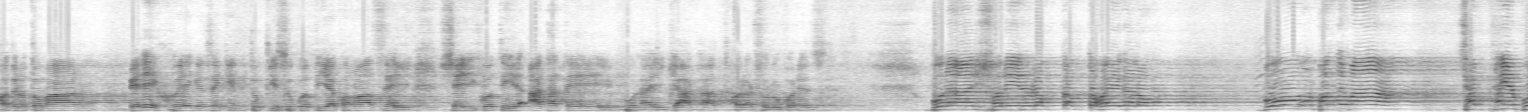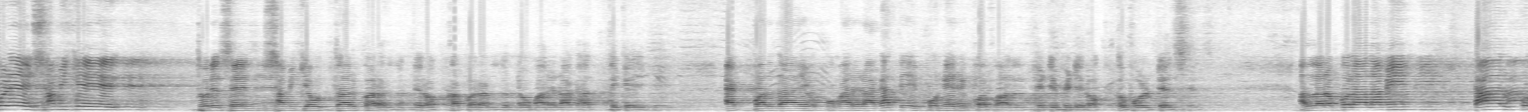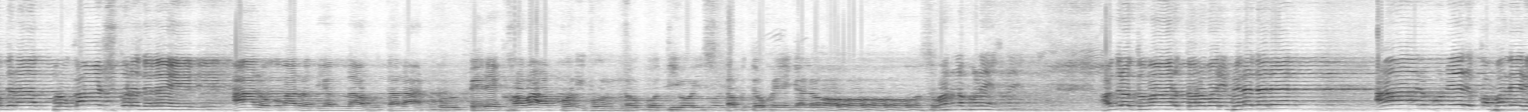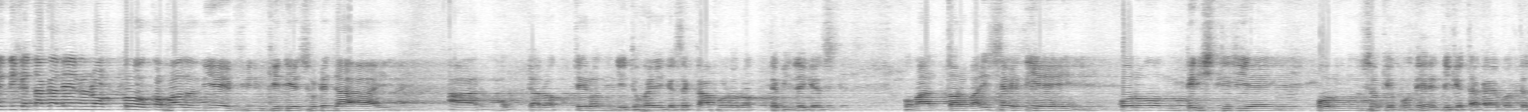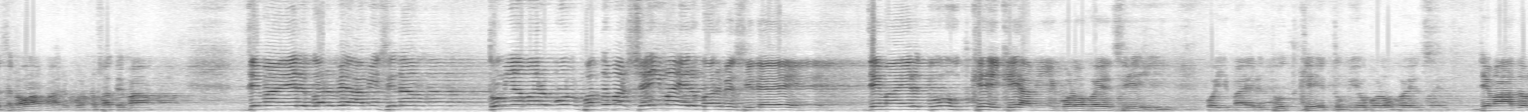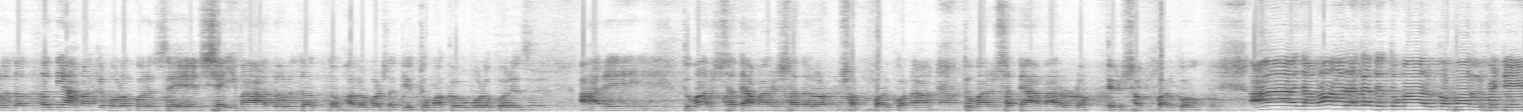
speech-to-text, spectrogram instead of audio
হজরত তোমার ব্রেক হয়ে গেছে, কিন্তু কিছু গতি এখনও আছে। সেই গতির আঘাতে বুনাইকে আঘাত করা শুরু করেছে। বুনার শরীর রক্তাক্ত হয়ে গেল। বোন ফতেমা ছাপিয়ে পড়ে স্বামীকে ধরেছেন। স্বামীকে উদ্ধার করার জন্য, রক্ষা করার জন্য ওমারের আঘাত থেকে। এক পর্দায় ওমারের আঘাতে বোনের কপাল ফেটে ফেটে রক্ত পড়তেছে। আল্লাহ রাব্বুল আলামিন তার কুদরত প্রকাশ করে দিলেন। আর ওমর রাদিয়াল্লাহু তাআলা আনহুর পেরে খাওয়া পরিপূর্ণ গতি ও স্তব্ধ হয়ে গেল। সুবহানাল্লাহ পড়ে। হযরত ওমর তরবারি ফেলে দিলেন আর বোনের কপালের দিকে তাকালেন, রক্ত কপাল দিয়ে ফিনকি দিয়ে ছুটে যায়। আর মুখটা রক্তে রঞ্জিত হয়ে গেছে, কাপড় রক্তে ভিজে গেছে। ওমার তরবারি ছেড়ে দিয়ে, করুণ দৃষ্টি দিয়ে, করুণ চোখে বোধের দিকে তাকায় বলতেছেন, ও আমার বোন ফাতেমা, যে মায়ের গর্বে আমি ছিলাম, তুমি আমার বোন ফতেমা সেই মায়ের গর্বে ছিলে। যে মায়ের দুধ খেয়ে খেয়ে আমি বড় হয়েছি ওই মায়ের দুধ খেয়ে তুমিও বড় হয়েছে। যে মা আদর যত্ন দিয়ে আমাকে বড় করেছে, সেই মা আদর যত্ন ভালোবাসা দিয়ে তোমাকেও বড় করেছে। আরে, তোমার সাথে আমার সাধারণ সম্পর্ক না, তোমার সাথে আমার রক্তের সম্পর্ক। আজ আমার আঘাতে তোমার কপাল ফেটে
